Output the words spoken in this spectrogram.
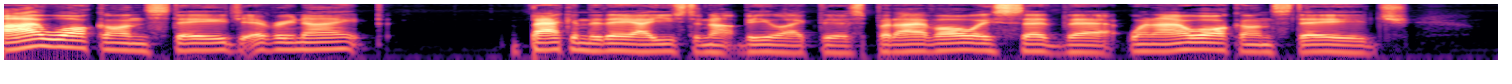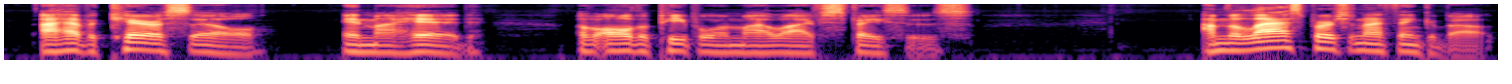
I walk on stage every night. Back in the day, I used to not be like this, but I've always said that when I walk on stage, I have a carousel in my head of all the people in my life's faces. I'm the last person I think about.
